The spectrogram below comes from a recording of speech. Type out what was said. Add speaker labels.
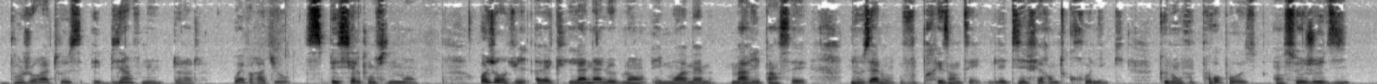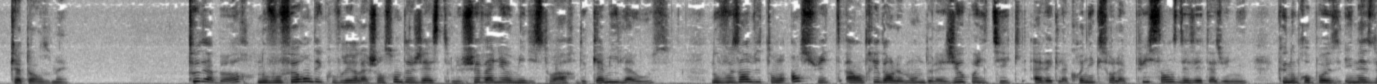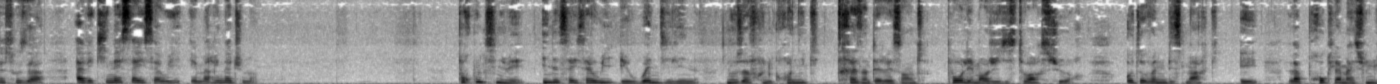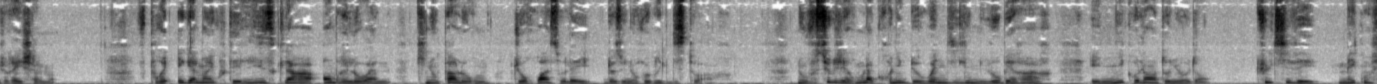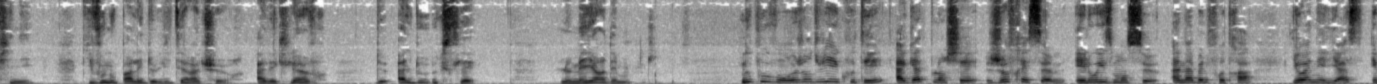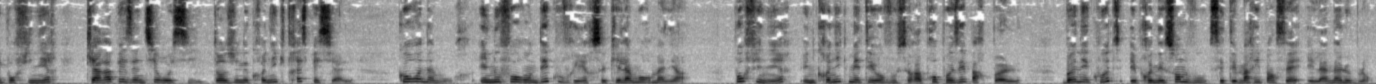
Speaker 1: Bonjour à tous et bienvenue dans notre web radio spécial confinement. Aujourd'hui, avec Lana Leblanc et moi-même Marie Pincet, nous allons vous présenter les différentes chroniques que l'on vous propose en ce jeudi 14 mai.
Speaker 2: Tout d'abord, nous vous ferons découvrir la chanson de geste Le Chevalier au mille histoires de Camille Laous. Nous vous invitons ensuite à entrer dans le monde de la géopolitique avec la chronique sur la puissance des États-Unis que nous propose Inès de Souza avec Inès Aïssaoui et Marina Dumas.
Speaker 1: Pour continuer, Inès Aïssaoui et Wendy Lynn nous offrent une chronique très intéressante pour les mordus d'histoire sur Otto von Bismarck et la proclamation du rey Chalmont. Vous pourrez également écouter Lise Clara Ambre et Lohan qui nous parleront du roi soleil dans une rubrique d'histoire. Nous vous suggérons la chronique de Wendyline Laubérard et Nicolas Antonio dans Cultiver mais confiné, qui vont nous parler de littérature avec l'œuvre de Aldous Huxley, Le meilleur des mondes.
Speaker 2: Nous pouvons aujourd'hui écouter Agathe Blanchet, Geoffrey Somme, Héloïse Monseux, Annabelle Fautra, Johan Elias et pour finir, Cara Pesenti Rossi dans une chronique très spéciale. Coronamour. Ils nous feront découvrir ce qu'est l'amour mania. Pour finir, une chronique météo vous sera proposée par Paul. Bonne écoute et prenez soin de vous. C'était Marie Pincet et Lana Leblanc.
